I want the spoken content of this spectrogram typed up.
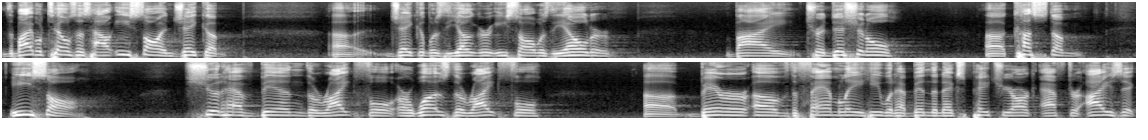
the Bible tells us how Esau and Jacob uh, Jacob was the younger, Esau was the elder. By traditional uh, custom, Esau should have been the rightful or was the rightful uh, bearer of the family. He would have been the next patriarch after Isaac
